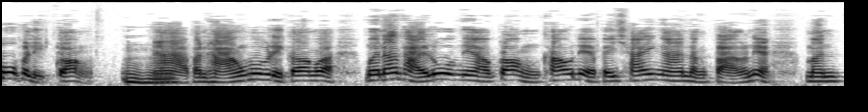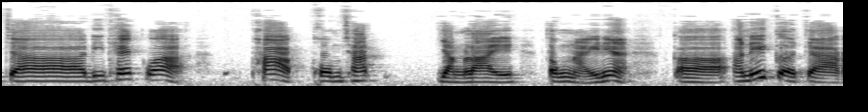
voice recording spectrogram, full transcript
ผู้ผลิตกล้องอือฮึอ่าปัญหาของผู้ผลิตกล้องว่า เมื่อนักถ่ายรูปเนี่ยเอากล้องของเขาเนี่ยไปใช้งานต่างๆแล้วเนี่ยมันจะดีเทคว่าภาพคมชัดอย่างไรตรงไหนเนี่ยเอ่ออันนี้เกิดจาก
